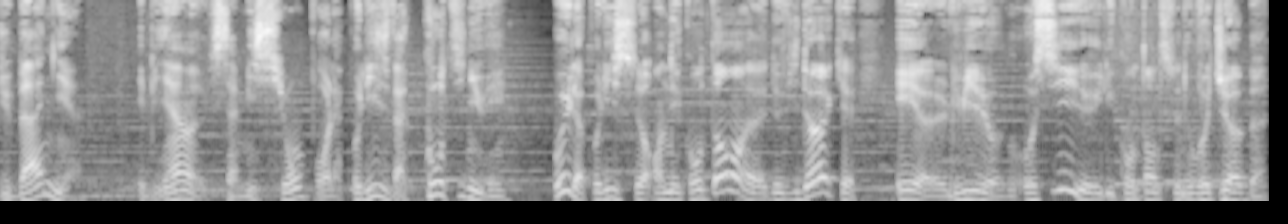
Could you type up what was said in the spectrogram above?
du bagne, eh bien, sa mission pour la police va continuer. Oui, la police en est content euh, de Vidocq et euh, lui aussi, il est content de ce nouveau job.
